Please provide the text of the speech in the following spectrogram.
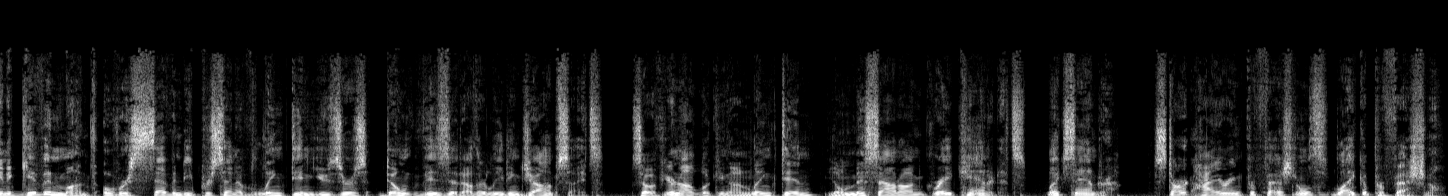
In a given month, over 70% of LinkedIn users don't visit other leading job sites. So if you're not looking on LinkedIn, you'll miss out on great candidates like Sandra. Start hiring professionals like a professional.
